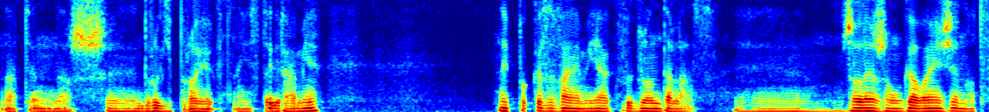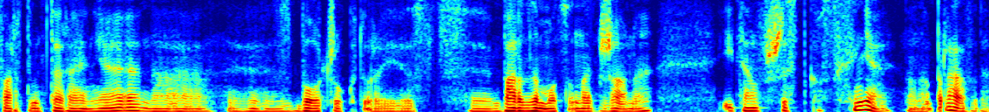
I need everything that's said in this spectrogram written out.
na ten nasz e, drugi projekt na Instagramie. No i pokazywałem, jak wygląda las. E, że leżą gałęzie na otwartym terenie, na e, zboczu, które jest bardzo mocno nagrzane i tam wszystko schnie, no naprawdę.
